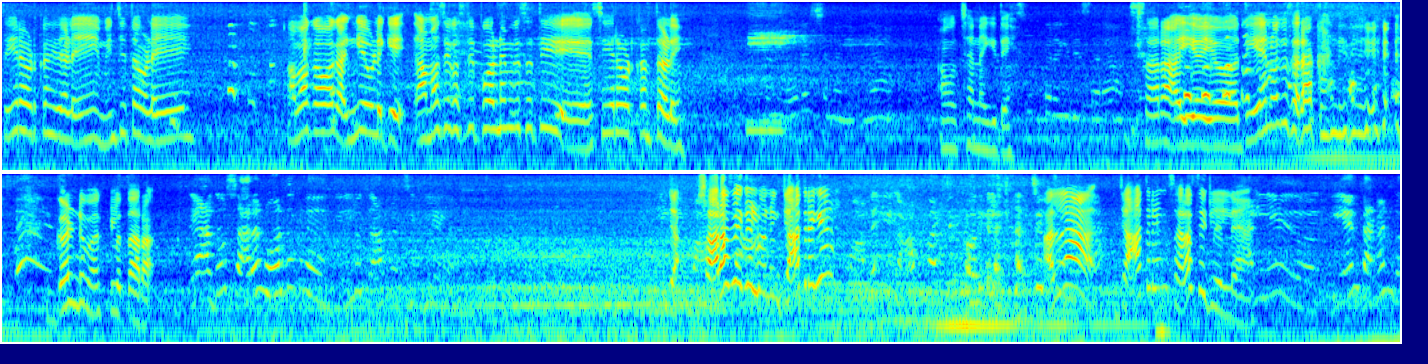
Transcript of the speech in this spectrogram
ಸೀರೆ ಹೊಡ್ಕೊಂಡಿದ್ದಾಳೆ ಮಿಂಚಿತಾವಳೆ ಅವಾಗ ಅವಾಗ ಹಂಗೆ ಅವಳಿಗೆ ಅಮಾಸೆಗೊಸ್ತಿ ಪೌರ್ಣಮಿಗೆ ಸತಿ ಸೀರೆ ಹೊಡ್ಕೊಂತಾಳೆ ಹೌದು ಚೆನ್ನಾಗಿದೆ. ಸರ ಅಯ್ಯಯ್ಯೋ ಅದೇನು ಅದು ಸರ ಹಾಕೊಂಡಿದೆ. ಗಂಡು ಮಕ್ಳು ಥರ ಸರ ಸಿಗ್ಲಿಲ್ವ ನಿಂಗೆ ಜಾತ್ರೆಗೆ ಅದೇ ಈಗ ಆಫ್ ಮಾಡ್ತೀನಿ ಹೋಗಿಲ್ಲ ಖರ್ಚು ಅಲ್ಲ ಜಾತ್ರೆ ಸರ ಸಿಗ್ಲಿಲ್ಲ. ಏನ್ ತಗೊಂಡು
